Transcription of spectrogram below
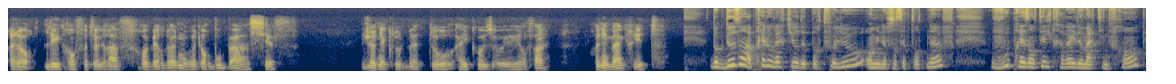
Alors, les grands photographes, Robert Doisneau, Edouard Bouba, Sief, John et Claude Bateau, Aiko Zoé, enfin, René Magritte. Donc, deux ans après l'ouverture de Portfolio, en 1979, vous présentez le travail de Martine Franck.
